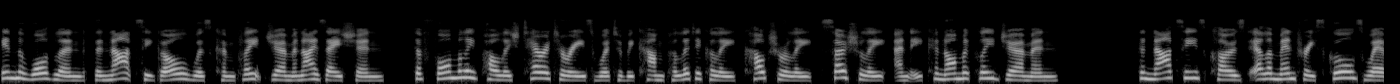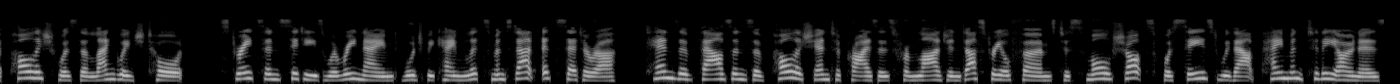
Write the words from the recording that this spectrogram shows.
In the Wartheland, the Nazi goal was complete Germanization. The formerly Polish territories were to become politically, culturally, socially, and economically German. The Nazis closed elementary schools where Polish was the language taught. Streets and cities were renamed, which became Litzmannstadt, etc. Tens of thousands of Polish enterprises from large industrial firms to small shops, were seized without payment to the owners.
